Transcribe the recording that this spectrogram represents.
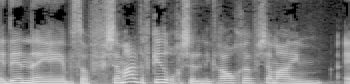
עדן אה, בסוף שמע על תפקיד שנקרא רוכב שמיים, אה,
